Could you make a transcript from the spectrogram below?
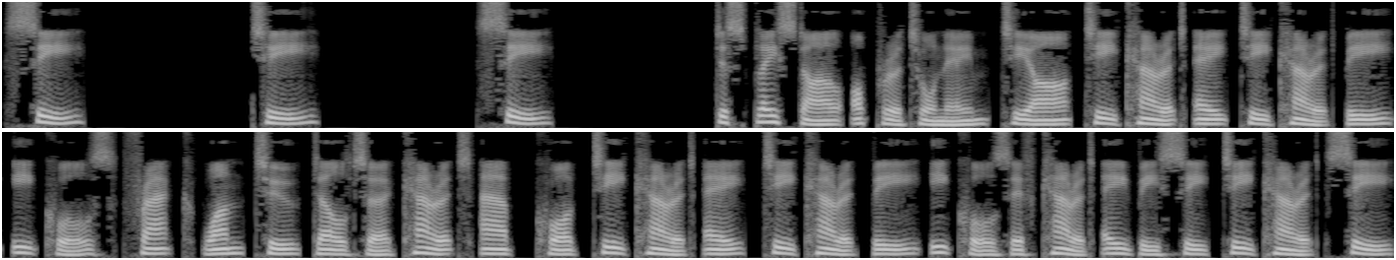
C T C display style operator name tr t caret a t caret b equals frac 1 2 delta caret ab quad t caret a t caret b equals if caret abc t caret c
